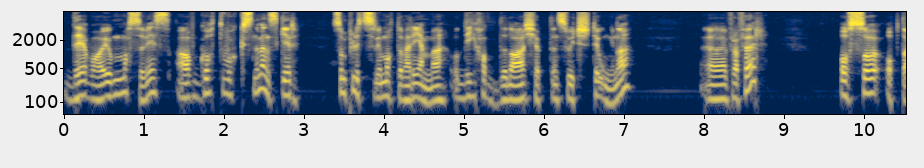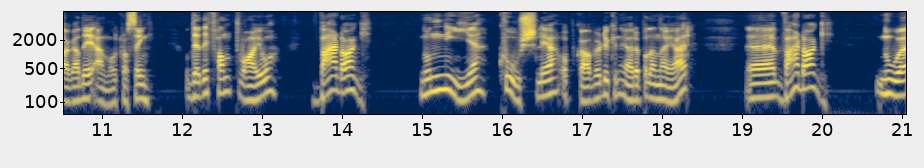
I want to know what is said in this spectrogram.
det var jo massevis av godt voksne mennesker som plutselig måtte være hjemme. Og de hadde da kjøpt en Switch til ungene eh, fra før. Og så oppdaga de Animal Crossing. Og det de fant, var jo hver dag noen nye, koselige oppgaver du kunne gjøre på denne øya her. Eh, hver dag noe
